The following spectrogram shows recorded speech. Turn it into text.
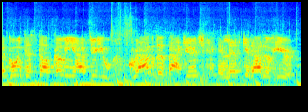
Not going to stop coming after you. Grab the package and let's get out of here.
